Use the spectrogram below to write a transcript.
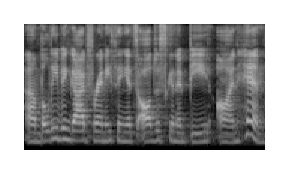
um, believing god for anything it's all just going to be on him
